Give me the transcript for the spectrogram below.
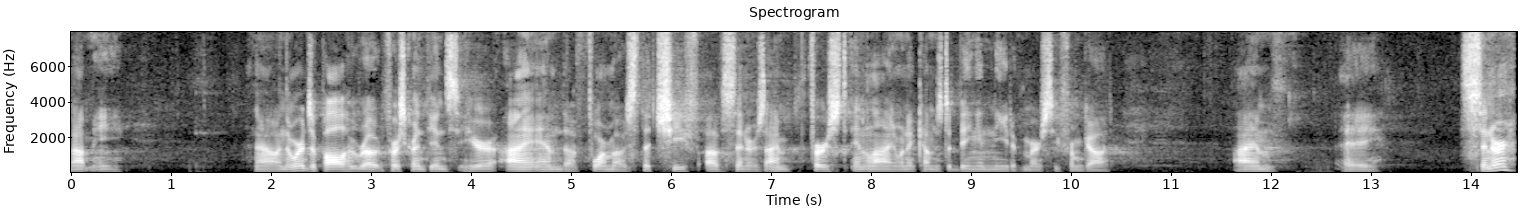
not me. Now, in the words of Paul, who wrote 1 Corinthians here, I am the foremost, the chief of sinners. I'm first in line when it comes to being in need of mercy from God. I am a sinner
